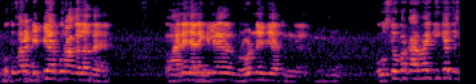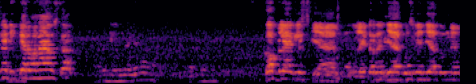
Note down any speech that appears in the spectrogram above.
वो तुम्हारा डीपीआर पूरा गलत है। तो आने जाने के लिए रोड नहीं दिया तुमने। उसके ऊपर कार्रवाई की क्या? जिसने डीपीआर बनाया उसका? कब ब्लैक लिस्ट किया है? लेटर नहीं दिया कुछ नहीं दिया तुमने।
